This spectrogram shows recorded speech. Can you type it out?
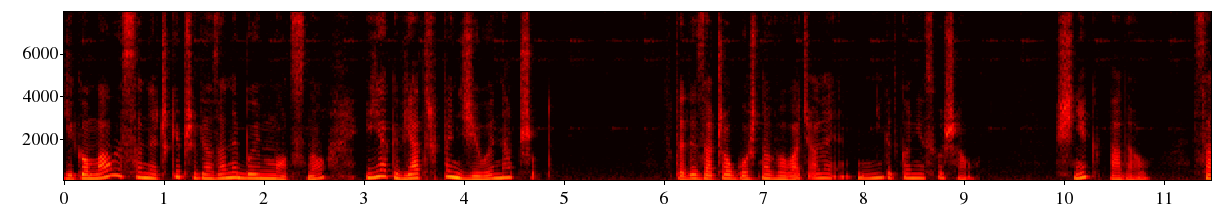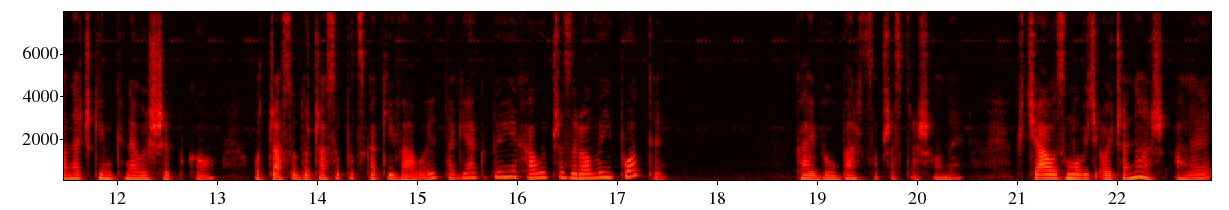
Jego małe saneczki przywiązane były mocno i jak wiatr pędziły naprzód. Wtedy zaczął głośno wołać, ale nikt go nie słyszał. Śnieg padał, saneczki mknęły szybko, od czasu do czasu podskakiwały, tak jakby jechały przez rowy i płoty. Kaj był bardzo przestraszony. Chciał zmówić ojcze nasz, ale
